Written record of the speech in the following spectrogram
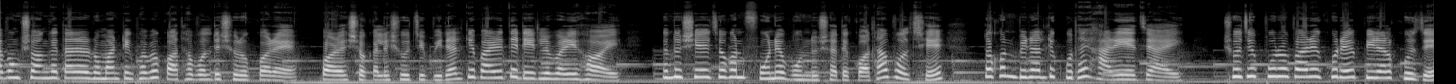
এবং সঙ্গে তারা রোমান্টিকভাবে কথা বলতে শুরু করে। পরের সকালে সুজি বিড়ালটি বাড়িতে ডেলিভারি হয়, কিন্তু সে যখন ফোনে বন্ধুর সাথে কথা বলছে, তখন বিড়ালটি কোথায় হারিয়ে যায়? সুজি পুরো বাড়ি ঘুরে বিড়াল খুঁজে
